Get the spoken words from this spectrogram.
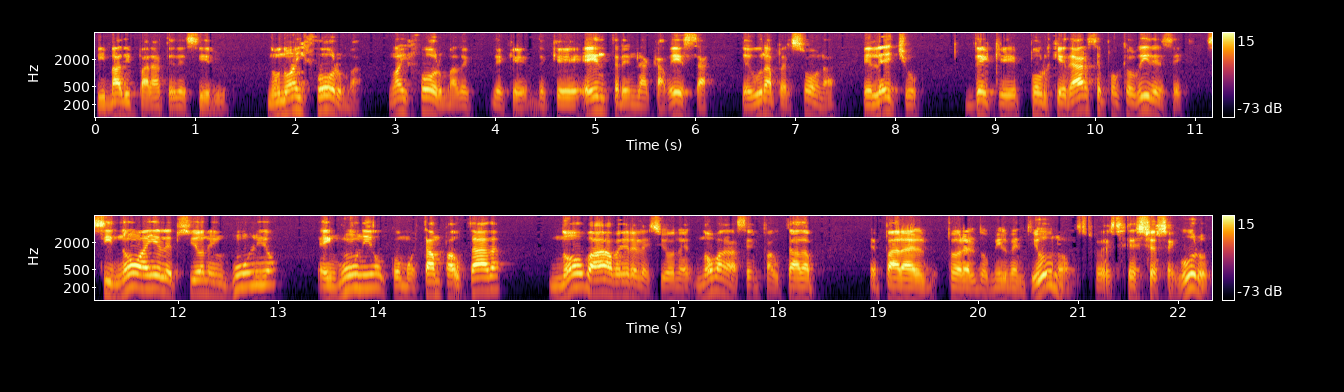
y más disparate decirlo. No, no hay forma, no hay forma de, que, entre en la cabeza de una persona el hecho de que por quedarse, porque olvídense, si no hay elecciones en julio, en junio, como están pautadas, no va a haber elecciones, no van a ser pautadas eh, para el, por el 2021, eso es, seguro.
